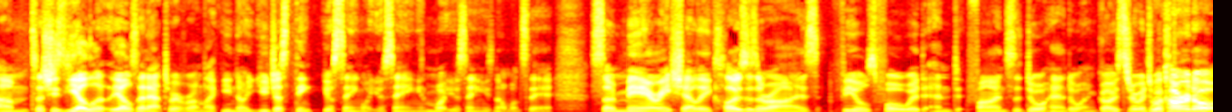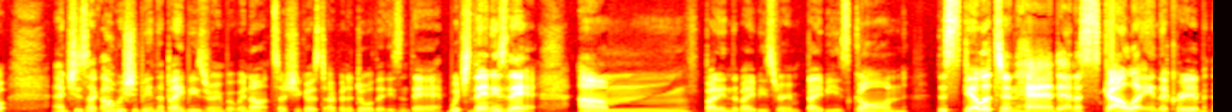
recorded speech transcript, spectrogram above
um, so she's yell yells that out to everyone, like you know, you just think you're seeing what you're seeing, and what you're seeing is not what's there. So Mary Shelley closes her eyes, feels forward, and finds the door handle and goes through into a corridor. And she's like, "Oh, we should be in the baby's room, but we're not." So she goes to open a door that isn't there, which then is there. Um, but in the baby's room, baby is gone. The skeleton hand and a skull are in the crib.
